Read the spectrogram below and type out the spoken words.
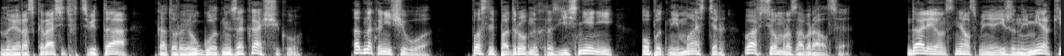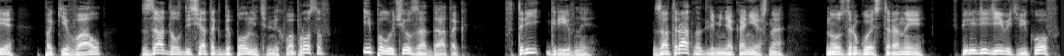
но и раскрасить в цвета, которые угодны заказчику. Однако ничего, после подробных разъяснений опытный мастер во всем разобрался. Далее он снял с меня и жены мерки, покивал, задал десяток дополнительных вопросов и получил задаток в три гривны. Затратно для меня, конечно, но, с другой стороны, впереди девять веков,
